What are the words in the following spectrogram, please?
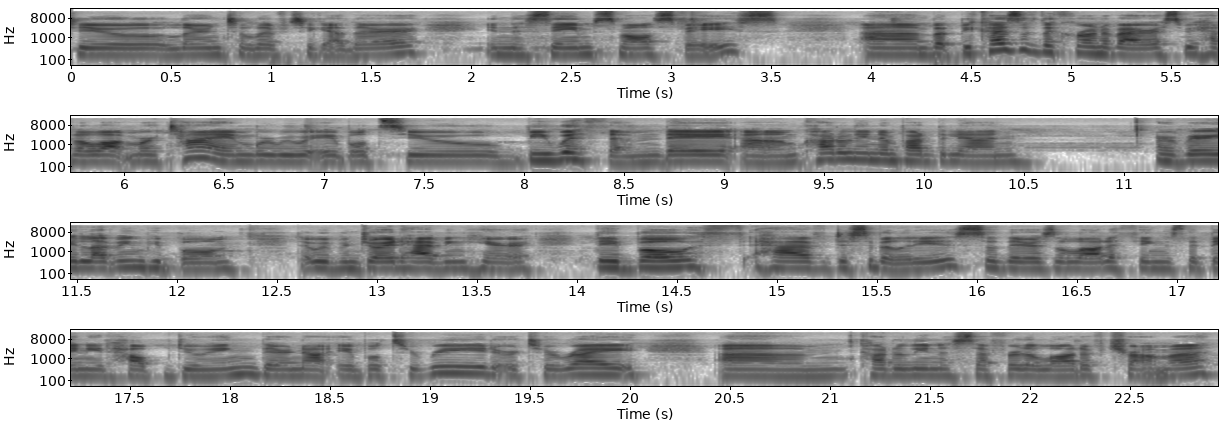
to learn to live together in the same small space. Um, but because of the coronavirus, we had a lot more time where we were able to be with them. They, um, Carolina and Pardelian, are very loving people that we've enjoyed having here. They both have disabilities, so there's a lot of things that they need help doing. They're not able to read or to write. Um, Carolina suffered a lot of trauma,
